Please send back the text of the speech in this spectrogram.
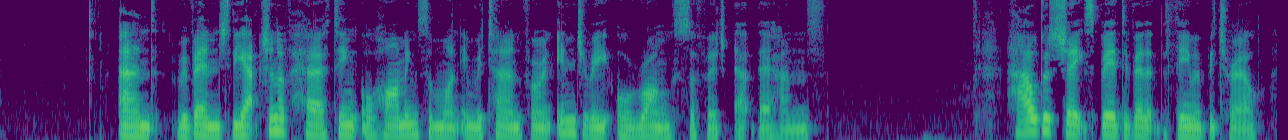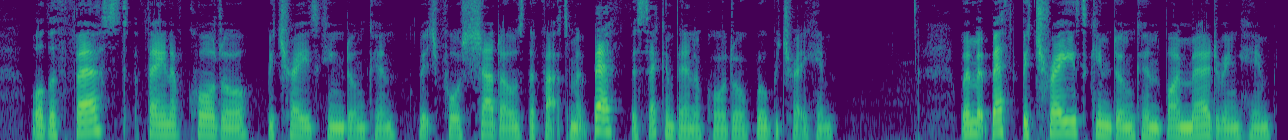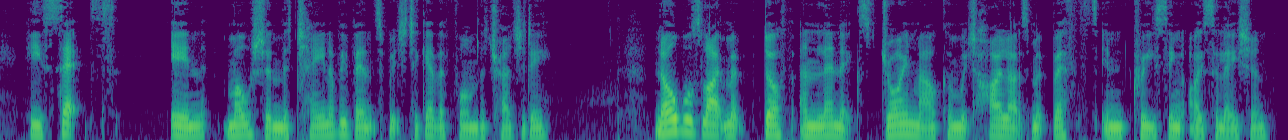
and revenge, the action of hurting or harming someone in return for an injury or wrong suffered at their hands. How does Shakespeare develop the theme of betrayal? Well, the first Thane of Cawdor betrays King Duncan, which foreshadows the fact Macbeth, the second Thane of Cawdor, will betray him. When Macbeth betrays King Duncan by murdering him, he sets in motion the chain of events which together form the tragedy. Nobles like Macduff and Lennox join Malcolm, which highlights Macbeth's increasing isolation.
